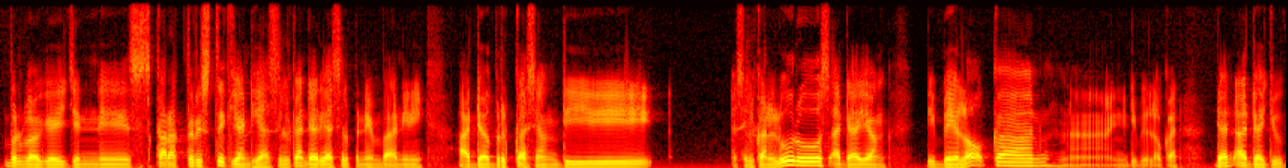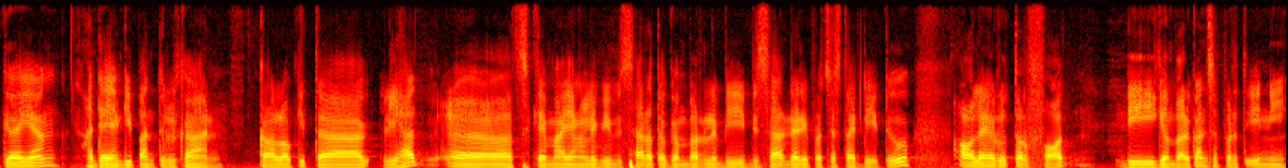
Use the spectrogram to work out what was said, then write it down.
berbagai jenis karakteristik yang dihasilkan dari hasil penembakan ini. Ada berkas yang dihasilkan lurus, ada yang dibelokkan. Nah, ini dibelokkan dan ada juga yang ada yang dipantulkan. Kalau kita lihat eh, skema yang lebih besar atau gambar lebih besar dari proses tadi itu oleh Rutherford digambarkan seperti ini.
